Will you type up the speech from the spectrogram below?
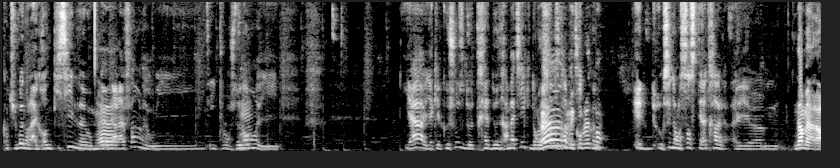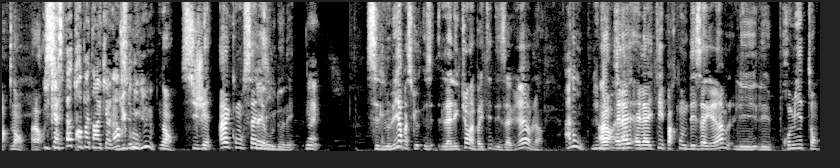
Quand tu le vois dans la grande piscine, là, au milieu, Ouais. vers la fin, là, où il, il plonge dedans, et il... Il y a, il y a quelque chose de très de dramatique dans le Ouais, sens ouais, mais dramatique. complètement. quoi. Et d- aussi dans le sens théâtral. Et, euh, Non, mais alors, non. Alors, il si- casse pas trois pattes à un canard, du c'est coup, bidule. non. Si j'ai un conseil à Vas-y. vous donner, Ouais. c'est de le lire parce que la lecture n'a pas été désagréable. Ah non, Alors, elle a, contraire. elle a été par contre désagréable les, les premiers temps.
